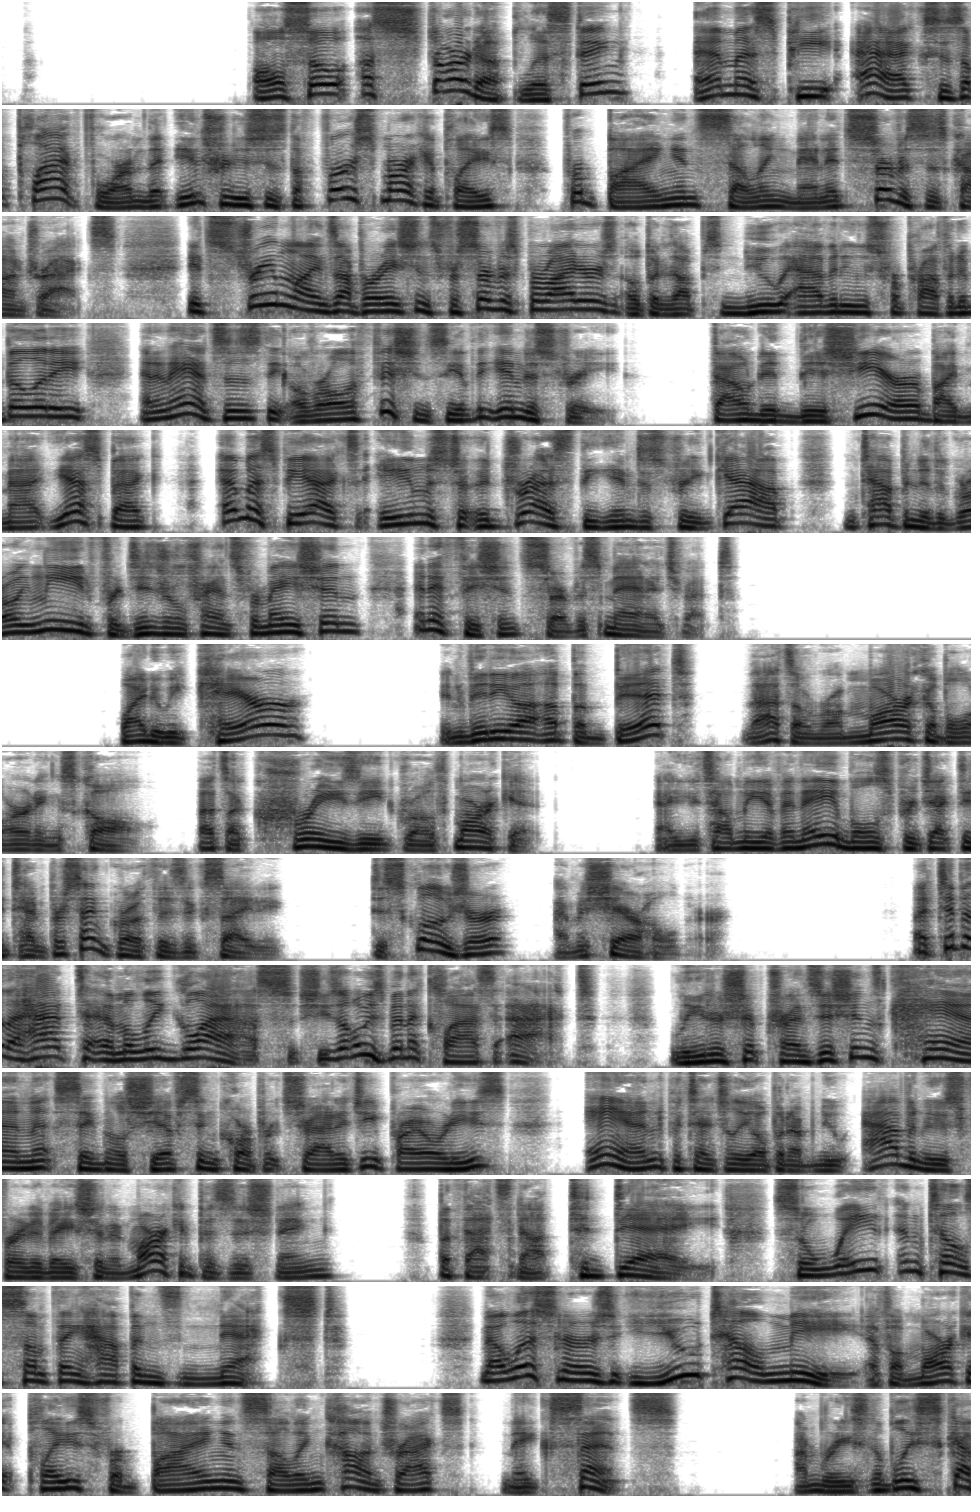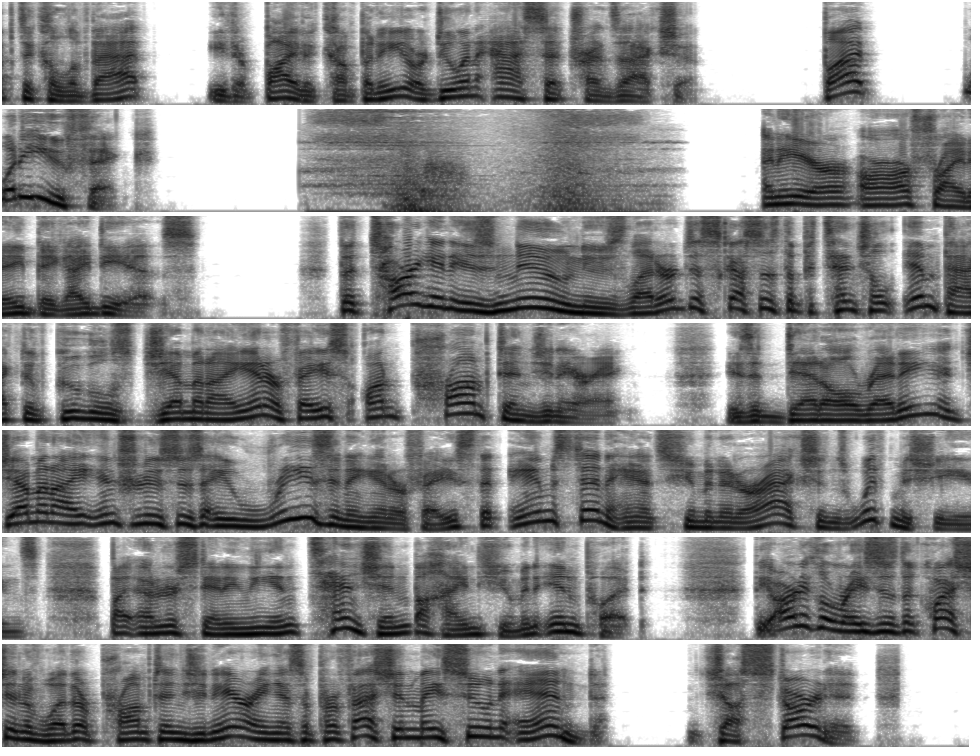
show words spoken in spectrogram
Also, a startup listing. MSPX is a platform that introduces the first marketplace for buying and selling managed services contracts. It streamlines operations for service providers, opens up new avenues for profitability, and enhances the overall efficiency of the industry. Founded this year by Matt Yesbeck, MSPX aims to address the industry gap and tap into the growing need for digital transformation and efficient service management. Why do we care? NVIDIA up a bit? That's a remarkable earnings call. That's a crazy growth market. Now you tell me if N-able's projected 10% growth is exciting. Disclosure, I'm a shareholder. A tip of the hat to Emily Glass. She's always been a class act. Leadership transitions can signal shifts in corporate strategy, priorities, and potentially open up new avenues for innovation and market positioning. But that's not today. So wait until something happens next. Now, listeners, you tell me if a marketplace for buying and selling contracts makes sense. I'm reasonably skeptical of that, either buy the company or do an asset transaction. But what do you think? And here are our Friday big ideas. The Target is New newsletter discusses the potential impact of Google's Gemini interface on prompt engineering. Is it dead already? Gemini introduces a reasoning interface that aims to enhance human interactions with machines by understanding the intention behind human input. The article raises the question of whether prompt engineering as a profession may soon end. Just started.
